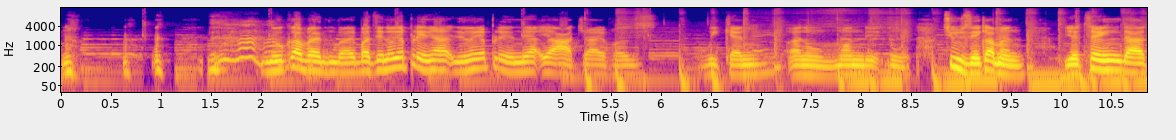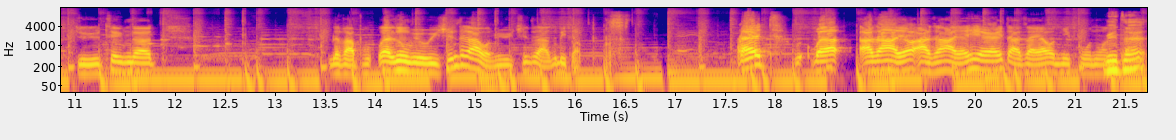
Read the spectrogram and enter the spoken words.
no comment, but, but you know you're playing you know you're playing your, your arch rivals weekend, I know Monday, no Tuesday coming. You think that? Do you think that Liverpool? Well, no, we're reaching to that one. We're reaching to that. It'll be top. Right. Well, as I as I here, right, as I on the phone one Wait, time.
